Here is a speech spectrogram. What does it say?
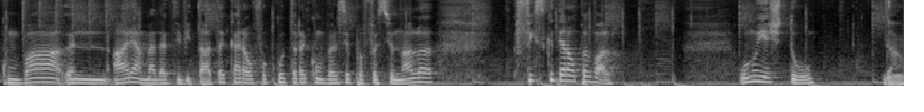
cumva în area mea de activitate, care au făcut reconversie profesională fix cât erau pe val. Unul ești tu Da.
